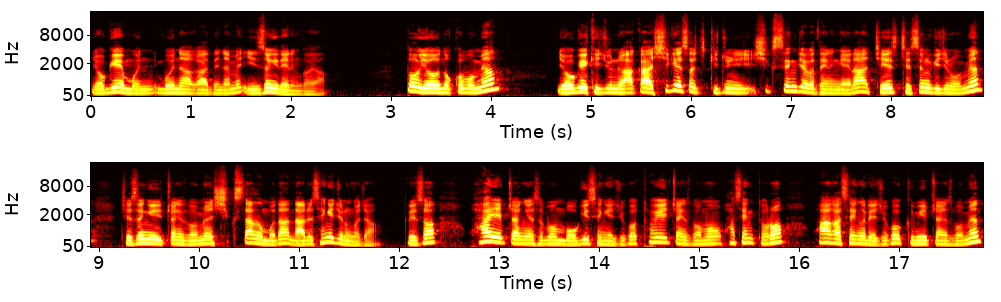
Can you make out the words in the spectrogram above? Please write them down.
여기에 뭐, 뭐냐가 되냐면 인성이 되는 거예요. 또 여 놓고 보면 여기에 기준을 아까 식에서 기준이 식생제가 되는 게 아니라 재, 재성을 기준으로 보면 재성의 입장에서 보면 식상은 뭐다 나를 생해 주는 거죠. 그래서 화의 입장에서 보면 목이 생해주고 토의 입장에서 보면 화생토로 화가 생을 해주고 금의 입장에서 보면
